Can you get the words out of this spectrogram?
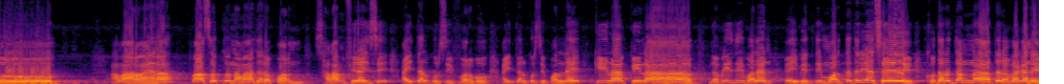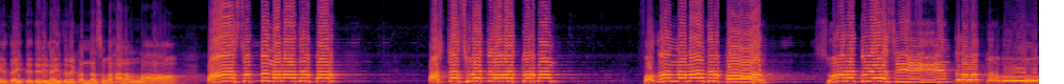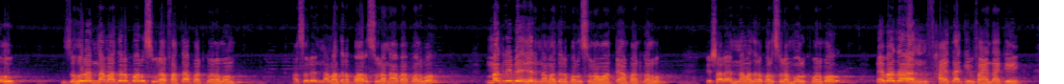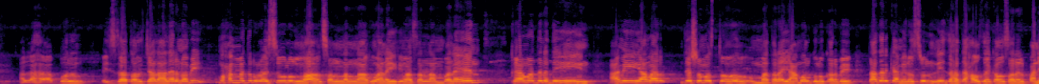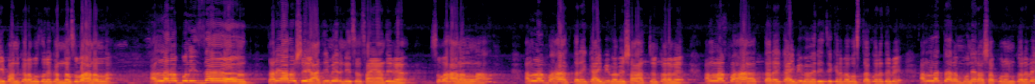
আমার মায়েরা পাঁচ ওয়াক্ত নামাজের পর সালাম ফিরাইছি, আইতাল কুরসি পড়ব। আইতাল কুরসি পড়লে কি লাভ কি লাভ? নবীজি বলেন, এই ব্যক্তি মরতে দেরি আছে, খোদার জান্নাতের বাগানে যাইতে দেরি নাই, জোরে কন্যা, সুবহানাল্লাহ। পাঁচ ওয়াক্ত নামাজের পর পাঁচটা সূরা তেলাওয়াত করব। ফজরের নামাজের পর সূরা ইয়াসিন তেলাওয়াত করব। জোহরের নামাজের পর সুরা ফাতা পাঠ করব, আসরের নামাজের পর সুরা নাবা পড়ব, মাগরিবের নামাজের পর সুরা ওয়াকিয়া পাঠ করব, এশারের নামাজের পর সুরা মুলক পড়ব। এবার ফায়দা কি ফায়দা কি? আল্লাহ রাব্বুল ইজ্জাতুল জালালের নবী মুহাম্মদুর রাসূলুল্লাহ সাল্লাল্লাহু আলাইহি ওয়াসাল্লাম বলেন কিয়ামতের দিন আমি আমার যে সমস্ত উম্মাতারা এই আমলগুলো করবে, তাদেরকে আমি রসুল নিজ হাতে হাউজে কাউসারের পানি পান করাবো, জোরে কান্না সুবাহান আল্লাহ আল্লাহ রব্বুল ইজাত তারা আরও সে আজিমের নিচে ছায়া দিবে সুবাহান আল্লাহ আল্লাহ পাক তারে গাইবী ভাবে সাহায্য করবে, আল্লাহ পাক তারে গাইবী ভাবে রিজিকের ব্যবস্থা করে দেবে, আল্লাহ তার মনের আশা পূরণ করবে,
